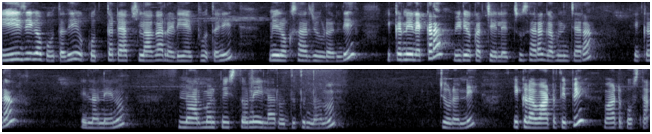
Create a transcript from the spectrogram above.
ఈజీగా పోతుంది. కొత్త ట్యాప్స్ లాగా రెడీ అయిపోతాయి. మీరు ఒకసారి చూడండి. ఇక్కడ నేను ఎక్కడ వీడియో కట్ చేయలేదు. చూసారా? గమనించారా? ఇక్కడ ఇలా నేను నార్మల్ పీస్తోనే ఇలా రుద్దుతున్నాను. చూడండి. ఇక్కడ వాటర్ తిప్పి వాటర్ పోస్తా.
